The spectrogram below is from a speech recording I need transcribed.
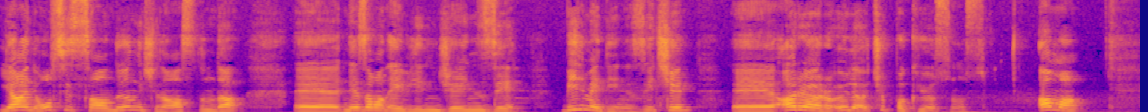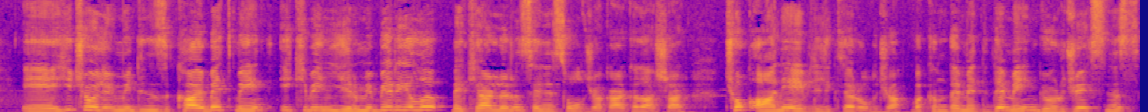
Yani o siz sandığın için aslında e, ne zaman evleneceğinizi bilmediğiniz için e, ara ara öyle açıp bakıyorsunuz. Ama e, hiç öyle ümidinizi kaybetmeyin. 2021 yılı bekarların senesi olacak arkadaşlar. Çok ani evlilikler olacak. Bakın demedi demeyin göreceksiniz.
